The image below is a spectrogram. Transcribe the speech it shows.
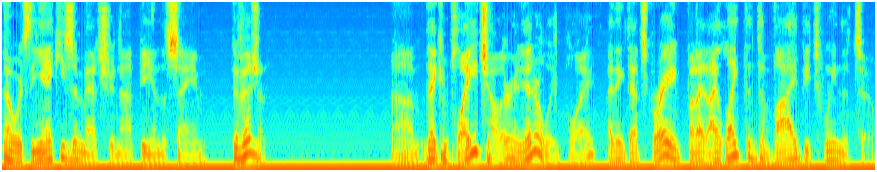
In other words, the Yankees and Mets should not be in the same division. Um, they can play each other in interleague play. I think that's great, but I, I like the divide between the two,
